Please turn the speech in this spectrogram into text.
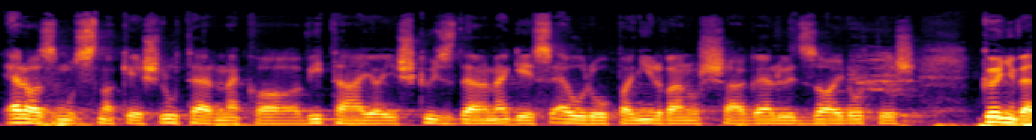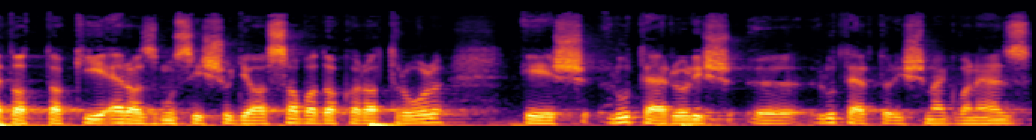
Erasmusnak és Luthernek a vitája és küzdelme egész Európa nyilvánossága előtt zajlott, és könyvet adtak ki Erasmus is ugye a szabad akaratról, és Lutherről is, Luthertől is megvan ez,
